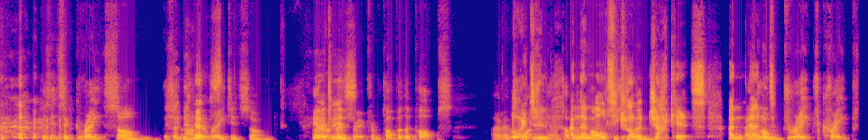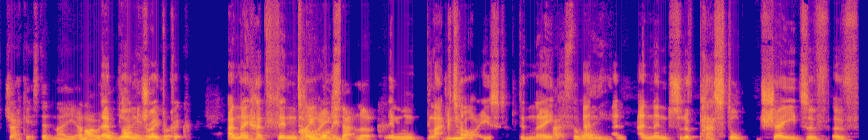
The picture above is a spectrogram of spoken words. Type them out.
because it's a great song. It's an Yes. underrated song. I Yeah, it remember is. it from Top of the Pops. I remember I watching do. it on Top And of they're the multicolored jackets, and They had and long draped crepe jackets, didn't they? And I was long that is a draped look. And they had thin ties. I wanted ties, that look. thin black Mm. ties, didn't they? That's the And, way. and and then sort of pastel shades of of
